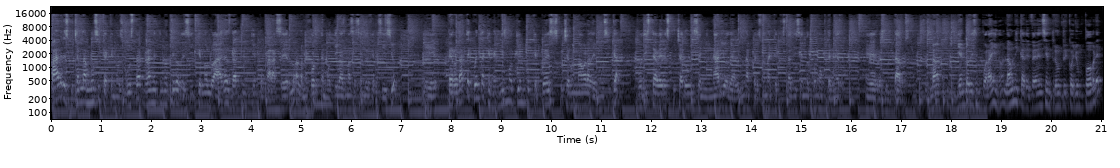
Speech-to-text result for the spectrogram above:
padre escuchar la música que nos gusta. Realmente no quiero decir que no lo hagas, date un tiempo para hacerlo. A lo mejor te motivas más haciendo ejercicio. Eh, pero date cuenta que en el mismo tiempo que puedes escuchar una hora de música, pudiste haber escuchado un seminario de alguna persona que te está diciendo cómo obtener eh, resultados. bien lo dicen por ahí, ¿no? La única diferencia entre un rico y un pobre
